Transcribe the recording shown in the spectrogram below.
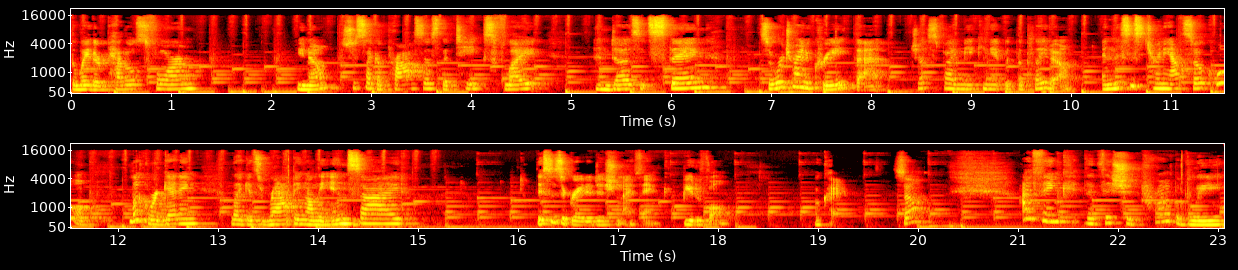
the way their petals form, you know, it's just like a process that takes flight and does its thing. So we're trying to create that just by making it with the Play-Doh. And this is turning out so cool. Look, we're getting like it's wrapping on the inside. This is a great addition, I think. Beautiful. Okay, so I think that this should probably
